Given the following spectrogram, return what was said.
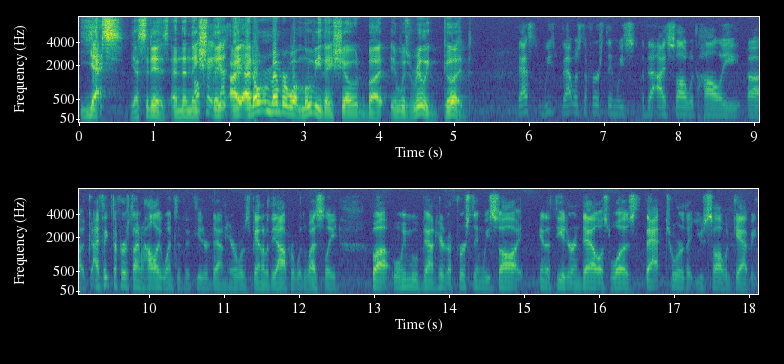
Yes, yes, it is. And then they, sh- they I, I don't remember what movie they showed, but it was really good. That's we. That was the first thing we that I saw with Holly. Uh, I think the first time Holly went to the theater down here was Phantom of the Opera with Wesley. But when we moved down here, the first thing we saw in a theater in Dallas was that tour that you saw with Gabby.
